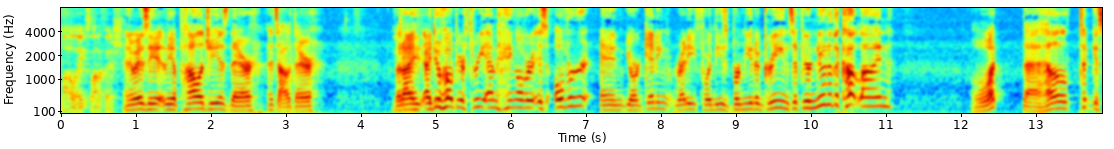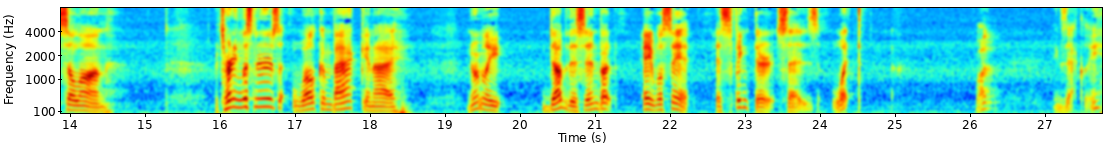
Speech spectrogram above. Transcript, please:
A lot of lakes, a lot of fish. Anyways, the the apology is there. It's out there. But I, I do hope your 3M hangover is over and you're getting ready for these Bermuda greens. If you're new to the cut line, what the hell took you so long? Returning listeners, welcome back. And I normally dub this in, but hey, we'll say it. A sphincter says, What? What? Exactly.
